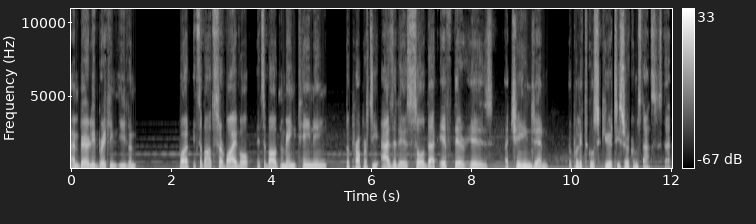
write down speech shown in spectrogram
I'm barely breaking even, but it's about survival. It's about maintaining the property as it is so that if there is a change in the political security circumstances that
